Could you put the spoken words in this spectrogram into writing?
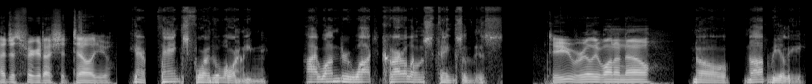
I just figured I should tell you. Here, thanks for the warning. I wonder what Carlos thinks of this. Do you really want to know? No, not really.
